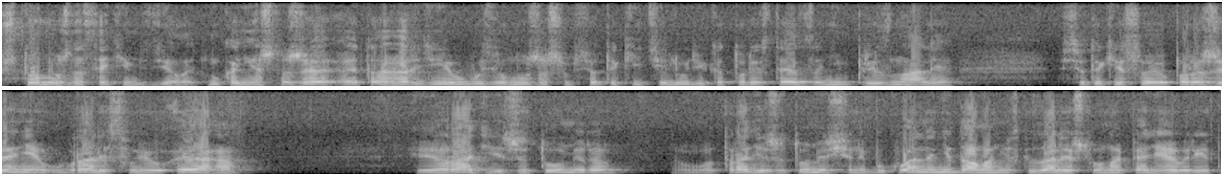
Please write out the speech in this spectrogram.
Что нужно с этим сделать? Ну, конечно же, это Гордеев узел. Нужно, чтобы все-таки те люди, которые стоят за ним, признали все-таки свое поражение, убрали свое эго и ради Житомира, вот, ради Житомирщины. Буквально недавно мне сказали, что он опять говорит,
